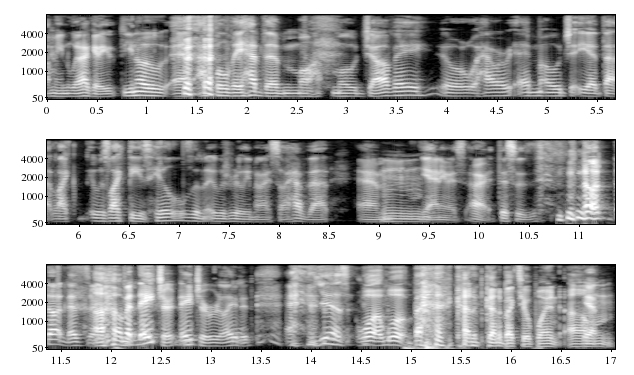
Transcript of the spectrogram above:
I mean, without getting, you know, uh, Apple. They had the Mo- Mojave or however M O J. Yeah, that like it was like these hills, and it was really nice. So I have that. Um, Mm. Yeah. Anyways, all right. This was not not necessarily, Um, but nature, nature related. yes. Well, well, back, kind of, kind of back to your point. Um.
